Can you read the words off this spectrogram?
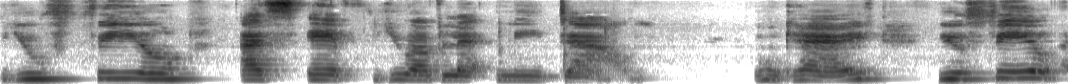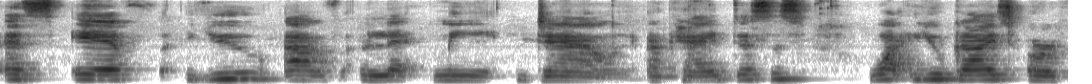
you feel as if you have let me down okay? You feel as if you have let me down okay? This is what you guys are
